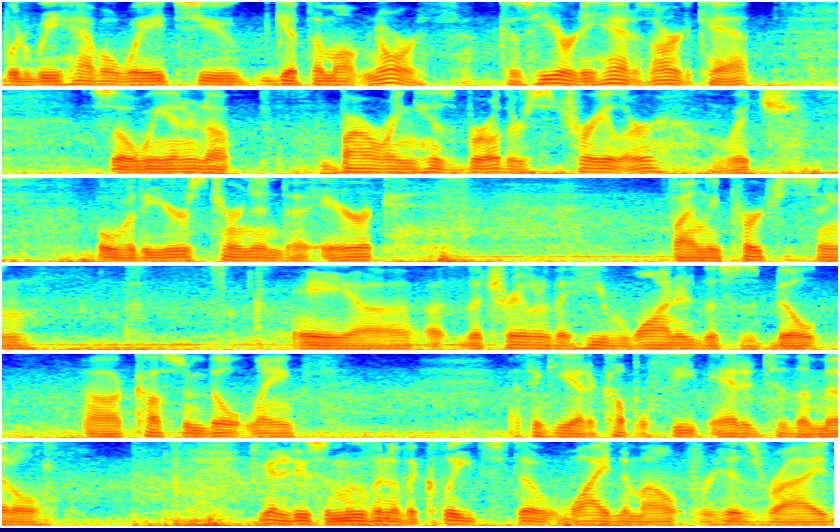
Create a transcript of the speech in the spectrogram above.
would we have a way to get them up north? Because he already had his Arctic Cat. So we ended up borrowing his brother's trailer which over the years turned into eric finally purchasing a uh, the trailer that he wanted. This is built uh, custom built length. I think he had a couple feet added to the middle. Got to do some moving of the cleats to widen them out for his ride.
